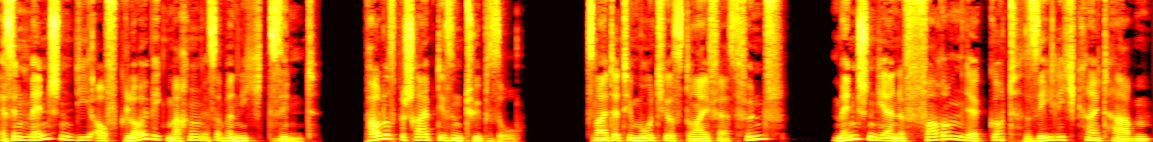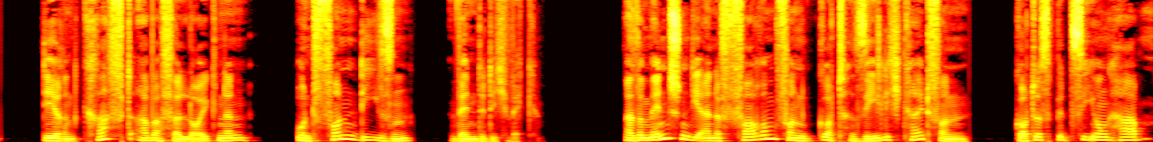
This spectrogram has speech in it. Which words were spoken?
Es sind Menschen, die auf gläubig machen, es aber nicht sind. Paulus beschreibt diesen Typ so. 2. Timotheus 3, Vers 5 Menschen, die eine Form der Gottseligkeit haben, deren Kraft aber verleugnen, und von diesen wende dich weg. Also Menschen, die eine Form von Gottseligkeit, von Gottesbeziehung haben,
